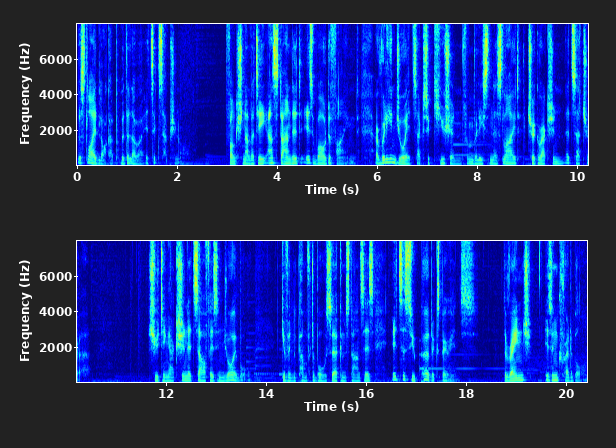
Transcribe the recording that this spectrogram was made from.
the slide lockup with the lower, it's exceptional. Functionality as standard is well defined. I really enjoy its execution from releasing the slide, trigger action, etc. Shooting action itself is enjoyable. Given comfortable circumstances, it's a superb experience. The range is incredible.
